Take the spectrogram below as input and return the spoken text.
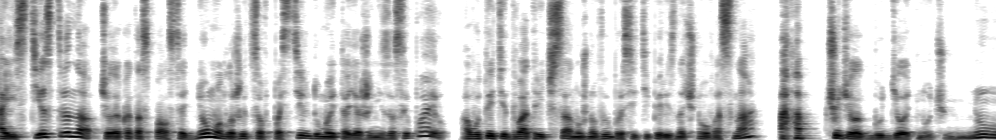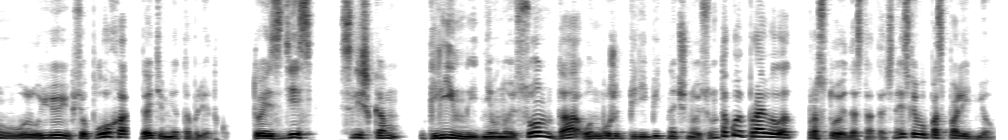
А естественно, человек отоспался днем, он ложится в постель, думает, а я же не засыпаю. А вот эти 2-3 часа нужно выбросить теперь из ночного сна. А что человек будет делать ночью? Ну, все плохо, дайте мне таблетку. То есть здесь слишком длинный дневной сон, да, он может перебить ночной сон. Такое правило простое достаточно. Если вы поспали днем,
